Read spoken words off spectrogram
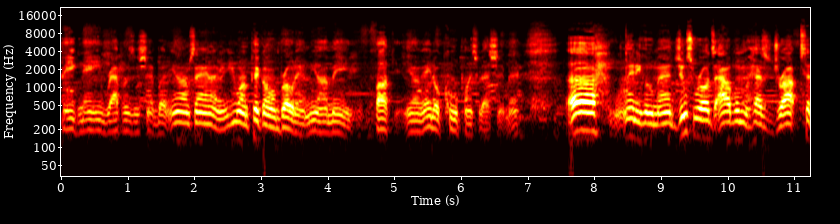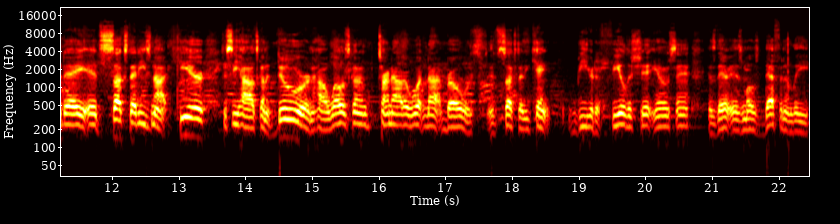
big name rappers and shit. But you know what I'm saying? I mean, you want to pick on bro, then you know what I mean fuck. You know, ain't no cool points for that shit, man. Uh, anywho, man, Juice WRLD's album has dropped today. It sucks that he's not here to see how it's gonna do or how well it's gonna turn out or whatnot, bro. It's, it sucks that he can't be here to feel the shit. You know what I'm saying? Because there is most definitely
